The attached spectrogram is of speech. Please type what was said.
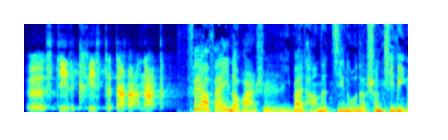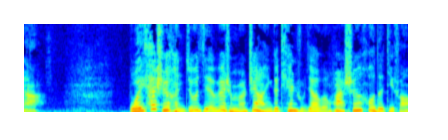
呃，Steve Christ da banak。非要翻译的话是礼拜堂的基督的圣体饼啊。我一开始很纠结，为什么这样一个天主教文化深厚的地方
